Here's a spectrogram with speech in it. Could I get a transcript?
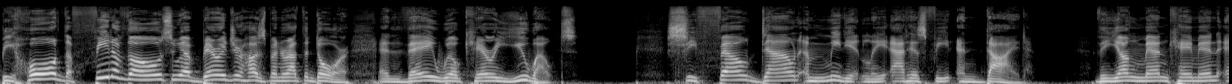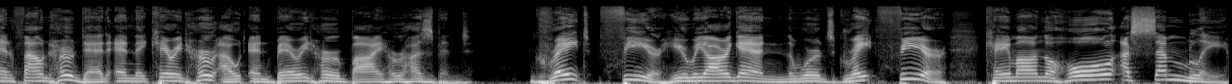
Behold, the feet of those who have buried your husband are at the door, and they will carry you out. She fell down immediately at his feet and died. The young men came in and found her dead, and they carried her out and buried her by her husband. Great fear, here we are again. The words great fear came on the whole assembly.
